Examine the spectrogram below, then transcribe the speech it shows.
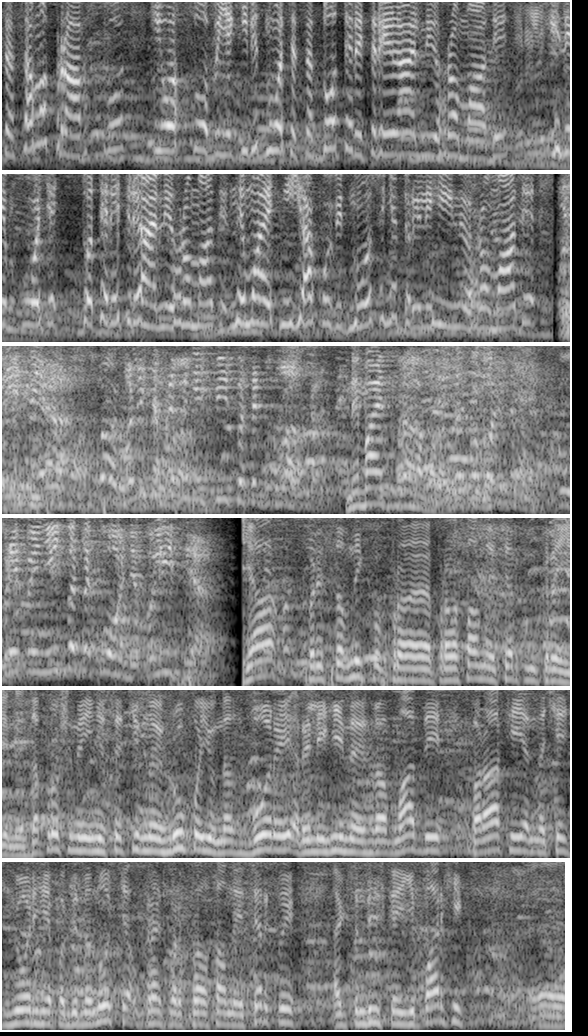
Це самоправство і особи, які відносяться до територіальної громади і не входять до територіальної громади, не мають ніякого відношення до релігійної громади. Поліція! Поліція, припиніть підписи, будь ласка! Не мають права. Припиніть беззаконня, поліція! Я представник Православної церкви України, запрошений ініціативною групою на збори релігійної громади парафія на честь Георгія Побідоносця Української православної церкви Олександрійської єпархії. е,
